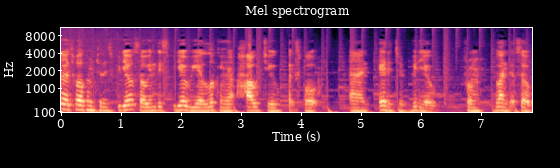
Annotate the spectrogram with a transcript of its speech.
guys, welcome to this video. So in this video we are looking at how to export an edited video from Blender. So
